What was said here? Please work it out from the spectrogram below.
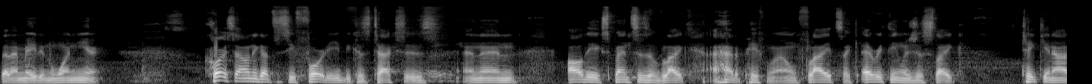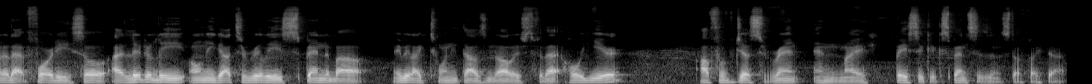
that I made in one year. Of course, I only got to see forty because taxes, oh, and then all the expenses of like I had to pay for my own flights. Like everything was just like taken out of that forty. So I literally only got to really spend about maybe like twenty thousand dollars for that whole year off of just rent and my basic expenses and stuff like that.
